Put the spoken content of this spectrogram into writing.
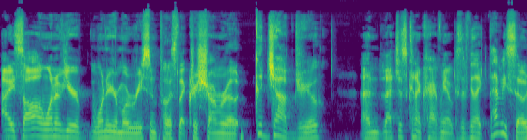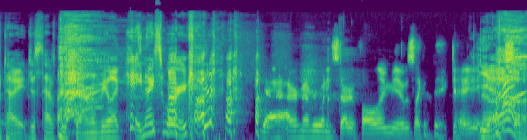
I saw on one of your one of your more recent posts that Chris Sharma wrote, "Good job, Drew," and that just kind of cracked me up because I'd be like, "That'd be so tight." Just have Chris Sharma be like, "Hey, nice work." yeah, I remember when he started following me. It was like a big day. You know? So- yeah,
